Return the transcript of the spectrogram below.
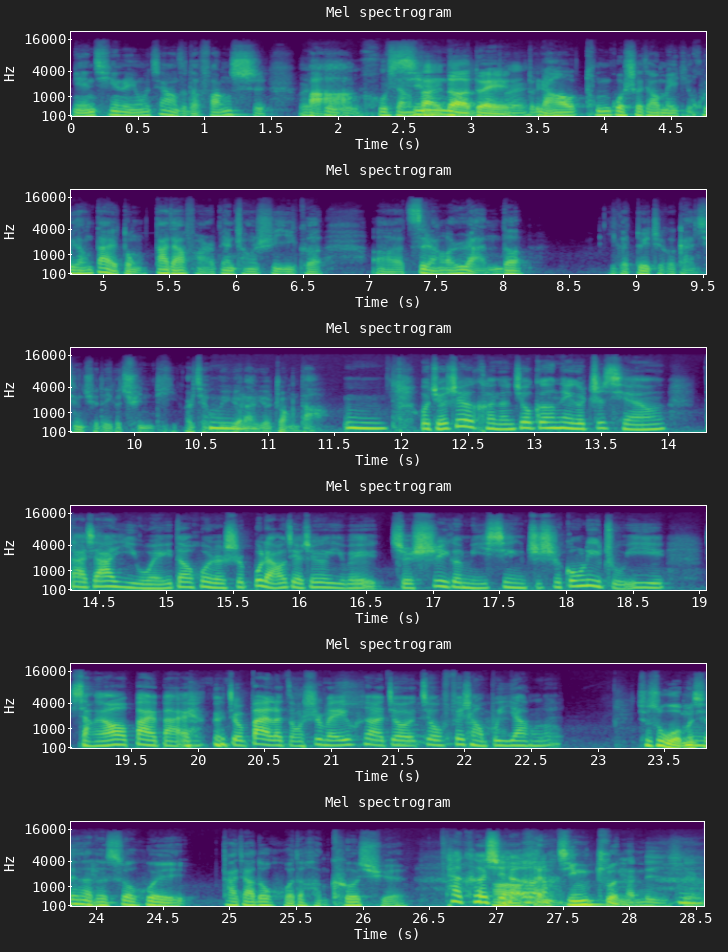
年轻人用这样子的方式把互互相新的对，然后通过社交媒体互相带动，大家反而变成是一个呃自然而然的一个对这个感兴趣的一个群体，而且会越来越壮大。嗯，我觉得这个可能就跟那个之前大家以为的，或者是不了解这个，以为只是一个迷信，只是功利主义，想要拜拜 就拜了，总是没事，就就非常不一样了，就是我们现在的社会，大家都活得很科学，太科学啊了。很精准，很理性，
